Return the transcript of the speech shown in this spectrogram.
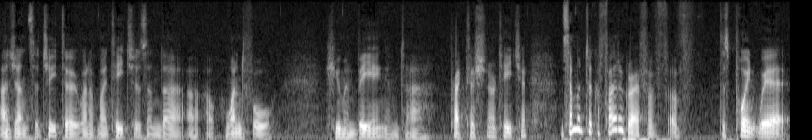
Ajahn Sucitto, one of my teachers and uh, a, a, wonderful human being and uh, practitioner, teacher. And someone took a photograph of, of this point where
